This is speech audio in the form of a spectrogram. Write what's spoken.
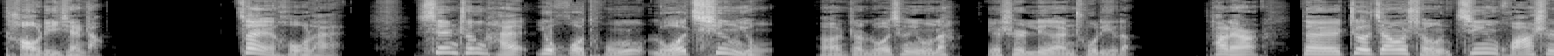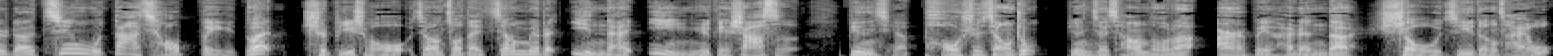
逃离现场。再后来，先成海又伙同罗庆勇啊，这罗庆勇呢也是另案处理的。他俩在浙江省金华市的金雾大桥北端持匕首将坐在江边的一男一女给杀死，并且抛尸江中，并且抢走了二被害人的手机等财物。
